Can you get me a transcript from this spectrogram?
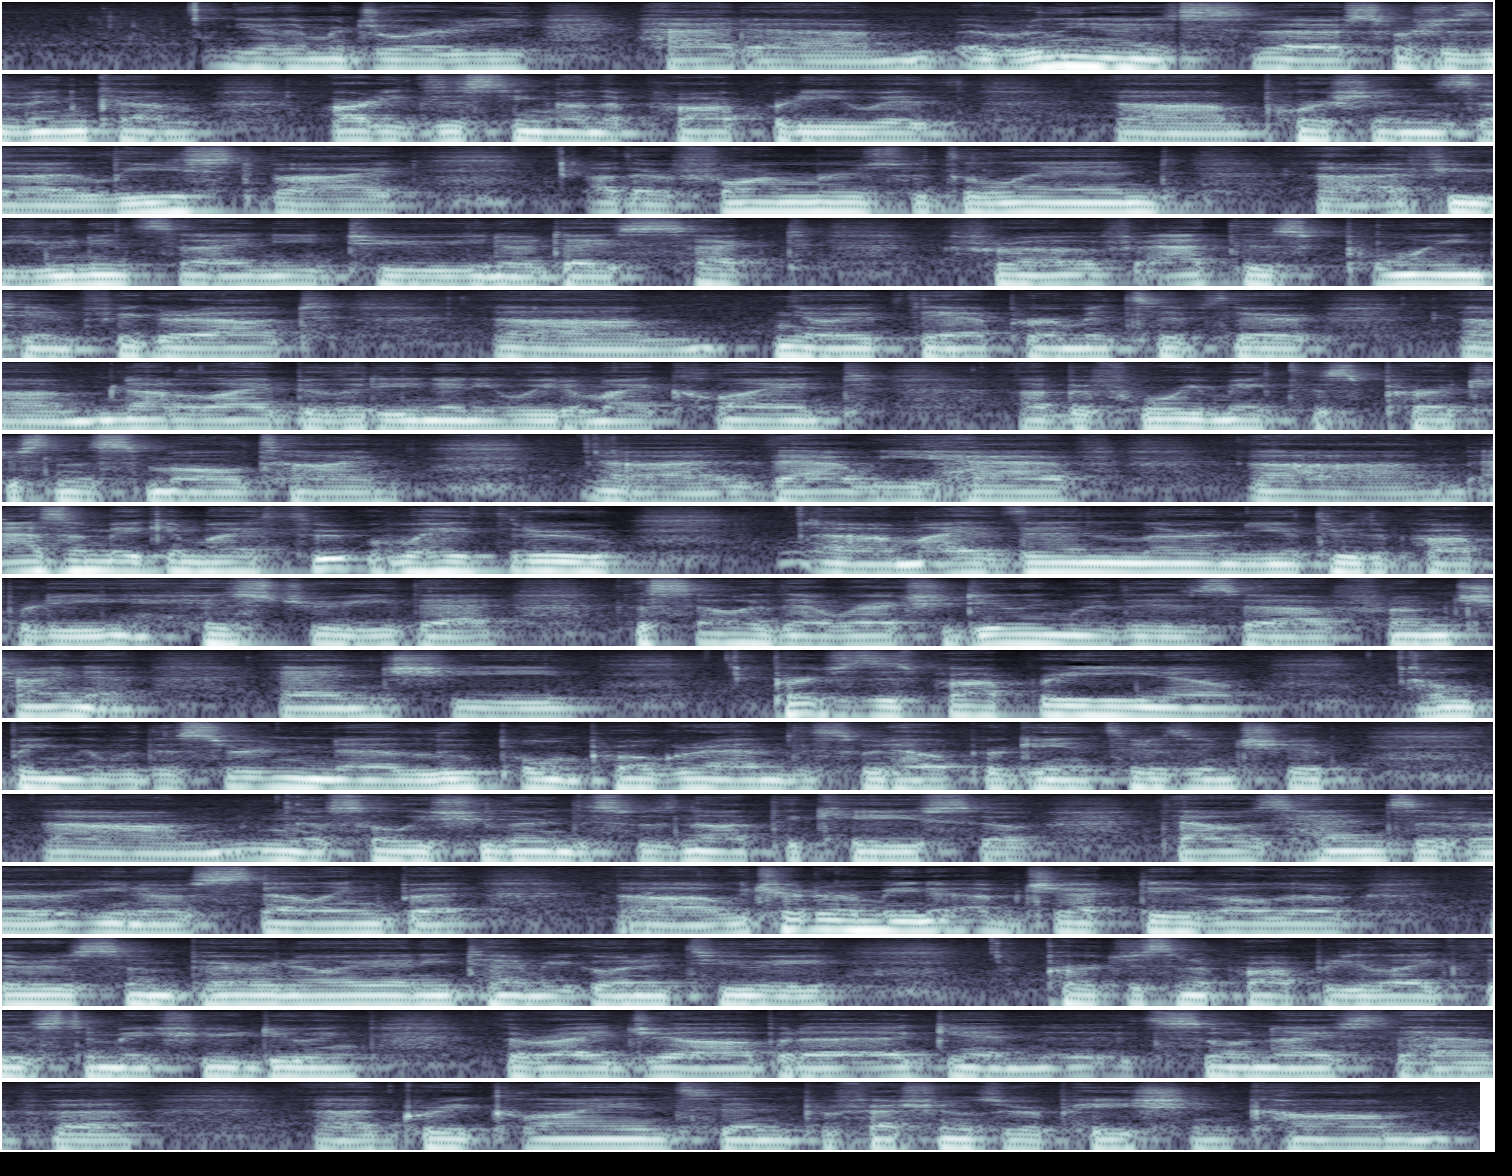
the other majority had um, really nice uh, sources of income already existing on the property with um, portions uh, leased by other farmers with the land, uh, a few units that I need to you know dissect from at this point and figure out um, you know if they have permits, if they're um, not a liability in any way to my client uh, before we make this purchase in the small time uh, that we have um, as I'm making my th way through, um, I then learned you know, through the property history that the seller that we're actually dealing with is uh, from China, and she purchased this property, you know, hoping that with a certain uh, loophole program, this would help her gain citizenship. Um, you know, slowly she learned this was not the case, so that was hence of her, you know, selling. But uh, we try to remain objective, although there is some paranoia anytime you're going into a purchasing a property like this to make sure you're doing the right job. But uh, again, it's so nice to have uh, uh, great clients and professionals who are patient, calm,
